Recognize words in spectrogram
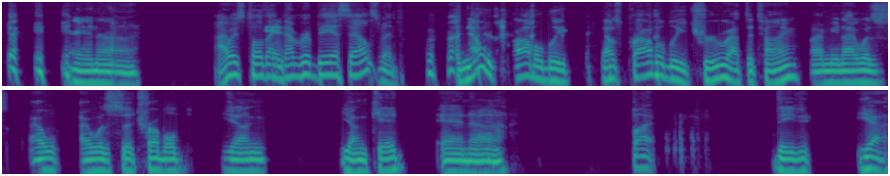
and uh, I was told I'd never be a salesman. And that was probably that was probably true at the time. I mean, I was I I was a troubled young young kid, and uh, but they yeah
